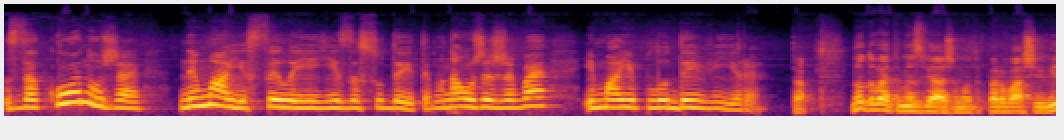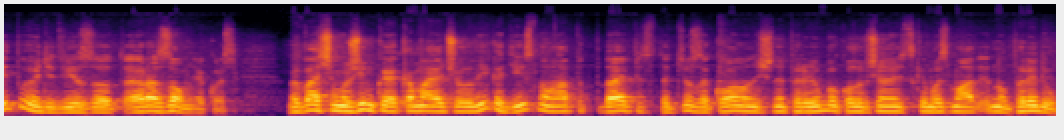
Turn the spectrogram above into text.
закон уже не має сили її засудити. Вона вже живе і має плоди віри. Так. Ну, давайте ми зв'яжемо тепер ваші відповіді дві з разом якось. Ми бачимо жінку, яка має чоловіка, дійсно вона підпадає під статтю закону нічне перелюбу, коли вчинить з кимось мати ну, перелюб.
